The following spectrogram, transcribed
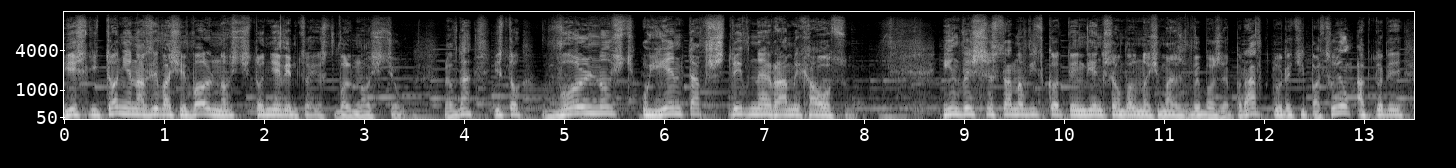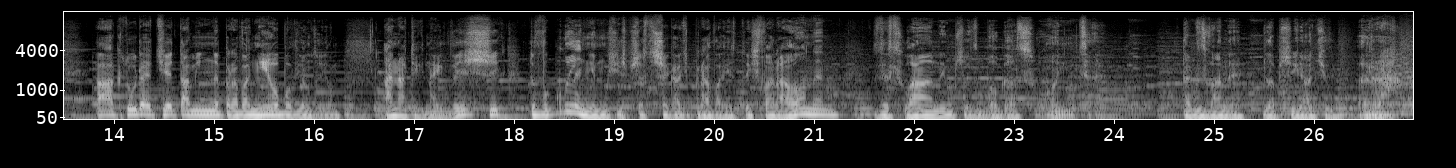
Jeśli to nie nazywa się wolność, to nie wiem, co jest wolnością. Prawda? Jest to wolność ujęta w sztywne ramy chaosu. Im wyższe stanowisko, tym większą wolność masz w wyborze praw, które ci pasują, a, który, a które cię tam inne prawa nie obowiązują. A na tych najwyższych to w ogóle nie musisz przestrzegać prawa. Jesteś faraonem zesłanym przez Boga Słońce. Tak zwane dla przyjaciół Ra.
